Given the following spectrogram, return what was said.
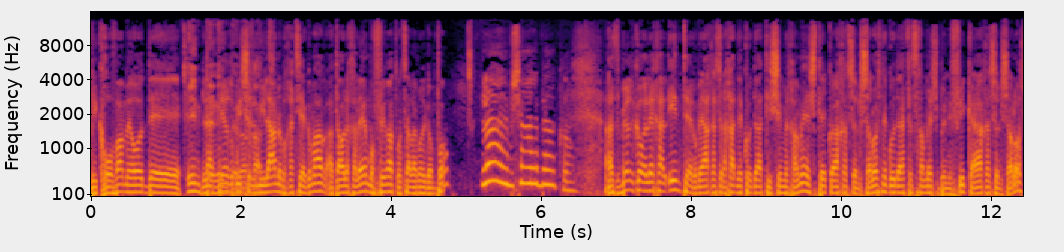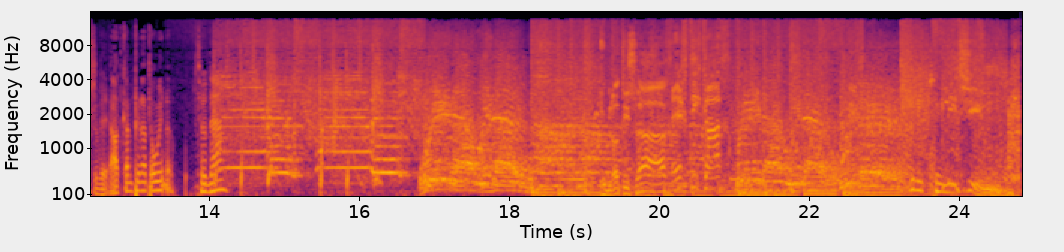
והיא קרובה מאוד אה, לדרבי של. מילאנו בחצי הגמר. אתה הולך עליהם, אופירה, את רוצה להמר גם פה? לא, אני משאירה לברקו. אז ברקו הולך על אינטר ביחס של 1.95, תיקו יחס של 3.05, בנפיקה יחס של 3, ועד כאן פינת הווינר. תודה. אם לא תשלח, איך תיקח? גליצ'ים.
